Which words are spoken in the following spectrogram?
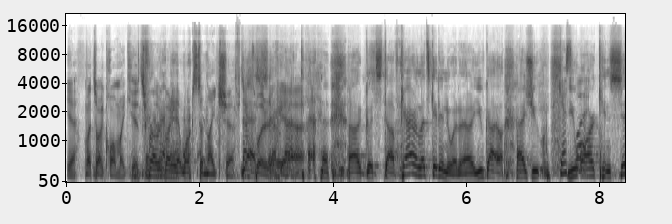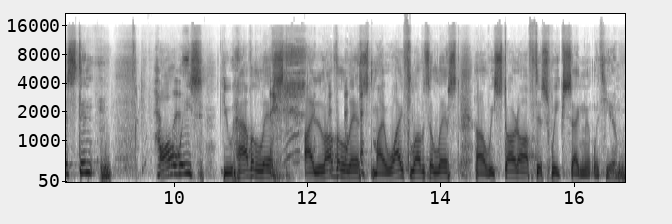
Yeah, that's what I call my kids. It's for everybody that works the night shift. That's Yes. what it is. Yeah. Uh, good stuff, Karen. Let's get into it. Uh, you've got as you Guess you what? are consistent. Have Always, you have a list. I love a list. My wife loves a list. Uh, we start off this week's segment with you.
